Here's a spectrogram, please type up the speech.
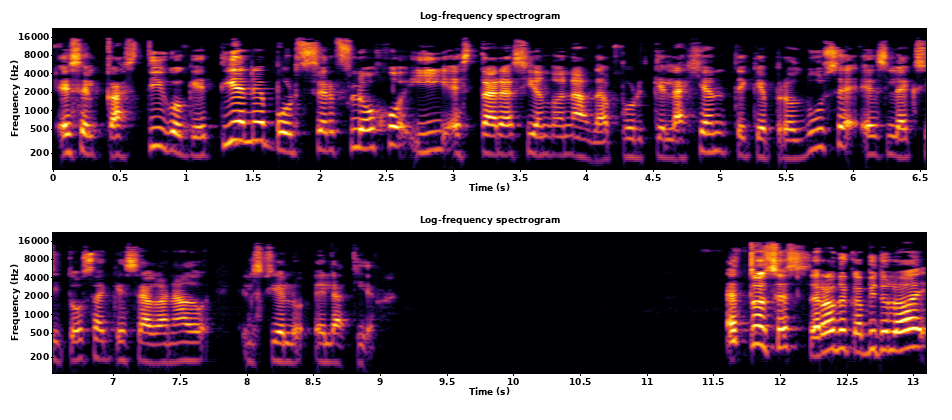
es el castigo que tiene por ser flojo y estar haciendo nada, porque la gente que produce es la exitosa que se ha ganado el cielo en la tierra. Entonces, cerrando el capítulo hoy,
